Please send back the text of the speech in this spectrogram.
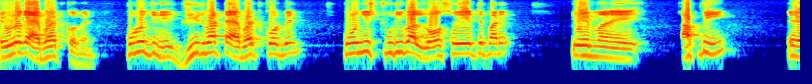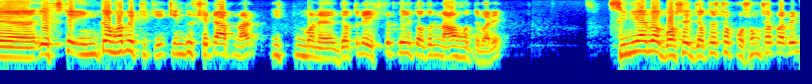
এগুলোকে অ্যাভয়েড করবেন। কোনো জিনিস ভিড়ভাড়টা অ্যাভয়েড করবেন, কোনো জিনিস চুরি বা লস হয়ে যেতে পারে। এ মানে আপনি এক্সট্রা ইনকাম হবে ঠিকই, কিন্তু সেটা আপনার মানে যতটা এক্সপেক্ট করছেন ততটা নাও হতে পারে। সিনিয়র বা বসের যথেষ্ট প্রশংসা পাবেন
